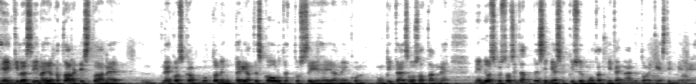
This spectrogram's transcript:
henkilö siinä, joka tarkistaa ne, ne koska mut on niin kuin periaatteessa koulutettu siihen ja niin kuin mun pitäisi osata ne, niin joskus on sitä esimies, kysyy multa, että miten nämä nyt oikeasti menee.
